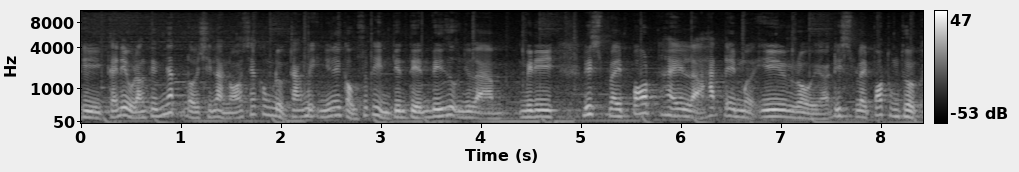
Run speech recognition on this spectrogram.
thì cái điều đáng tiếc nhất đó chính là nó sẽ không được trang bị những cái cổng xuất hình tiên tiến, ví dụ như là mini DisplayPort hay là HDMI rồi à, DisplayPort thông thường,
